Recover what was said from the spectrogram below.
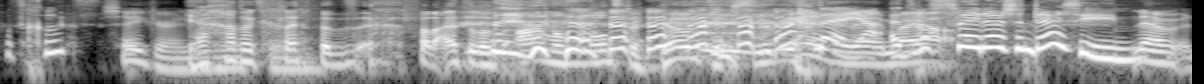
wat goed. Zeker. Jij gaat ook van- vanuit dat het arme monster dood is. Nee, ja, het ja. was 2013. Nee,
